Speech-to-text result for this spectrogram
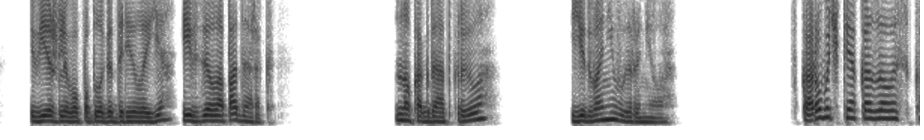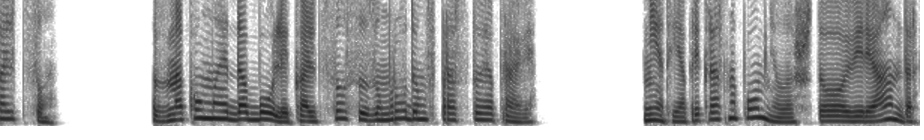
— вежливо поблагодарила я и взяла подарок. Но когда открыла, едва не выронила. В коробочке оказалось кольцо. Знакомое до боли кольцо с изумрудом в простой оправе. Нет, я прекрасно помнила, что Вериандр,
